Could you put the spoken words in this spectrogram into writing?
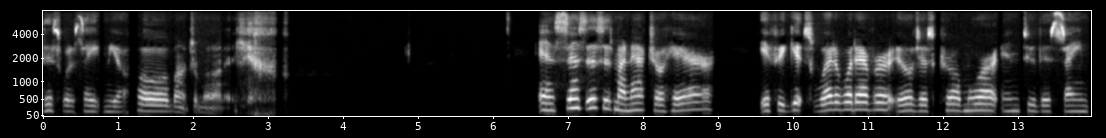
this would have saved me a whole bunch of money. and since this is my natural hair, if it gets wet or whatever, it'll just curl more into this same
